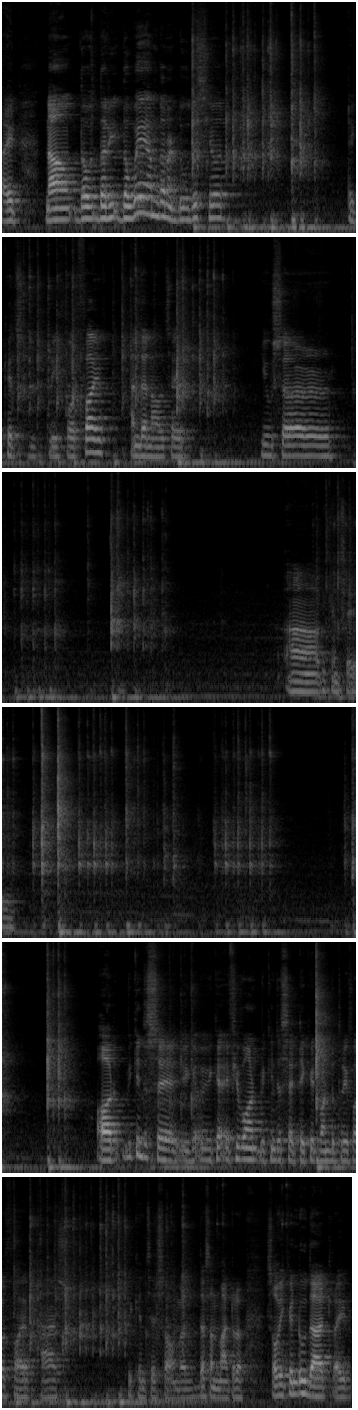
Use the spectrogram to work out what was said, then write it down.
right? Now the, the, the way I'm gonna do this here, tickets three, four, five, and then I'll say user uh, we can say or we can just say you can, can, if you want we can just say ticket one two three four five hash. We can say Soumil doesn't matter. So we can do that right?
